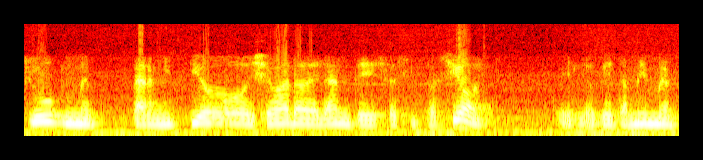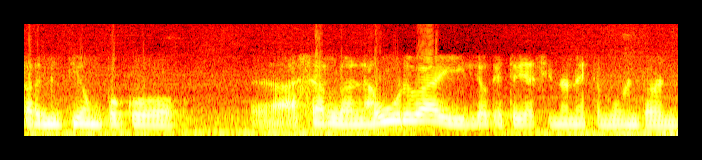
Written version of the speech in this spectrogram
club me permitió llevar adelante esa situación, es lo que también me permitió un poco hacerlo en la urba y lo que estoy haciendo en este momento en,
